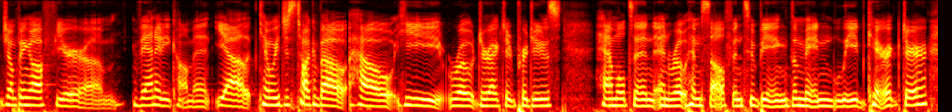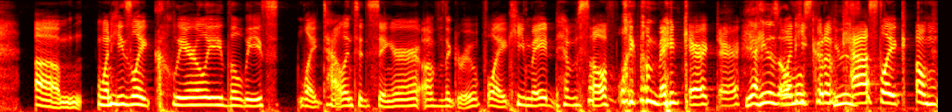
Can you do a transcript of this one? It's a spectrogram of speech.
jumping off your um vanity comment. Yeah, can we just talk about how he wrote, directed, produced Hamilton, and wrote himself into being the main lead character? Um, when he's like clearly the least like talented singer of the group like he made himself like the main character Yeah, he was when almost he could have cast like um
